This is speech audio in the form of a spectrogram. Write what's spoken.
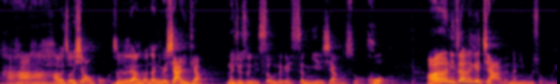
还还还会做效果，是不是这样的？那你会吓一跳，那就是你受那个生灭相所惑，啊，你知道那个假的，那你无所谓，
